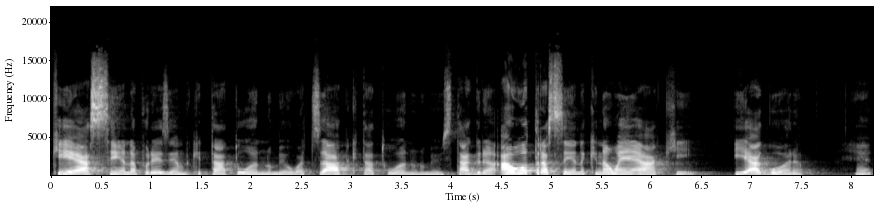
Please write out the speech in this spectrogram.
que é a cena, por exemplo, que está atuando no meu WhatsApp, que está atuando no meu Instagram, a outra cena que não é aqui e agora. Né?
